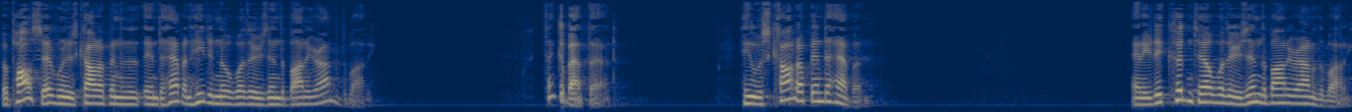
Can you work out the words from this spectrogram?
but Paul said when he was caught up into, into heaven, he didn't know whether he was in the body or out of the body. Think about that. He was caught up into heaven. And he couldn't tell whether he was in the body or out of the body.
